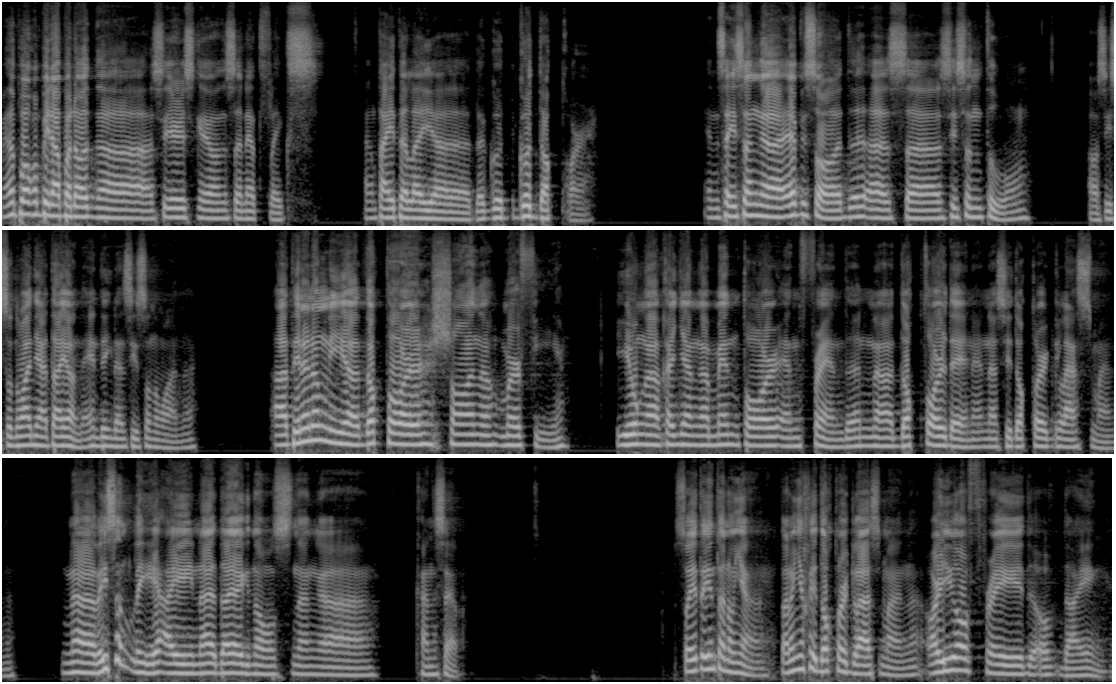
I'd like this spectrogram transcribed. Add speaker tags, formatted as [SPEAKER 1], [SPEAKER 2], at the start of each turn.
[SPEAKER 1] Meron po akong pinapanood na series ngayon sa Netflix. Ang title ay uh, The Good Good Doctor. And sa isang uh, episode uh, sa season 2, oh, season 1 yata yun, ending ng season 1, uh, tinanong ni uh, Dr. Sean Murphy, yung uh, kanyang uh, mentor and friend na doctor din na si Dr. Glassman, na recently ay na-diagnose ng uh, cancer. So ito yung tanong niya. Tanong niya kay Dr. Glassman, are you afraid of dying?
